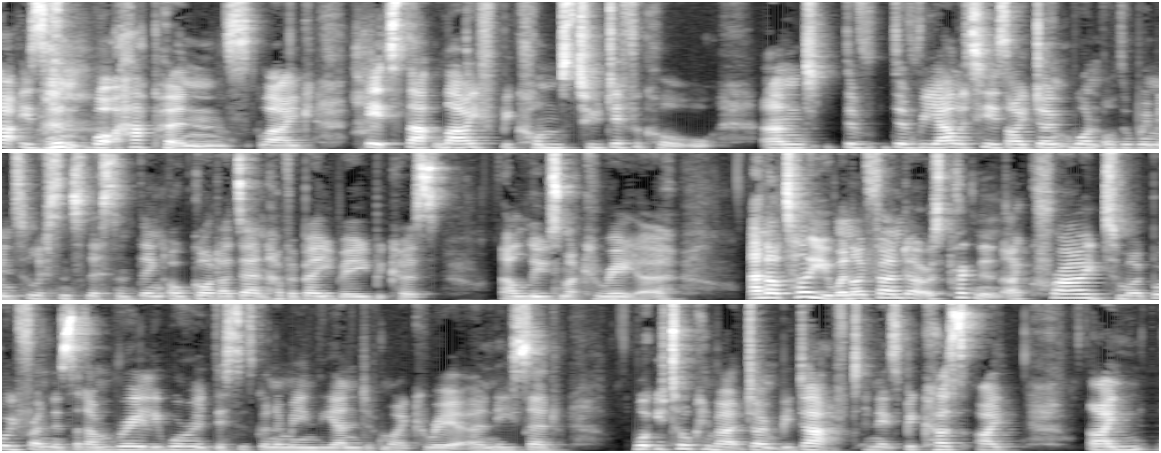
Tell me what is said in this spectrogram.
that isn't what happens. Like it's that life becomes too difficult. And the the reality is i don't want other women to listen to this and think oh god i don't have a baby because i'll lose my career. Mm. and i'll tell you when i found out i was pregnant i cried to my boyfriend and said i'm really worried this is going to mean the end of my career. And he said what you're talking about don't be daft. And it's because i I'm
